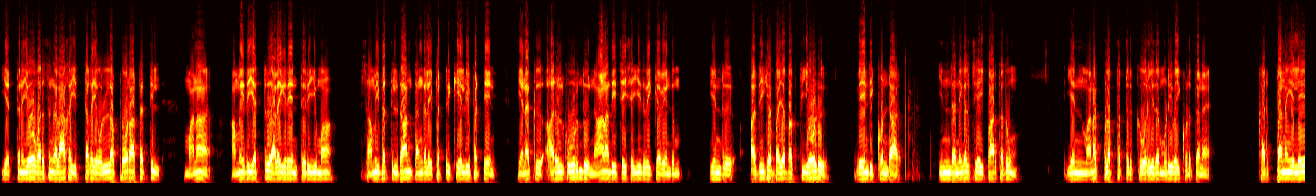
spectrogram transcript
எத்தனையோ வருஷங்களாக இத்தகைய உள்ள போராட்டத்தில் மன அமைதியற்று அலைகிறேன் தெரியுமா? சமீபத்தில்தான் தங்களை பற்றி கேள்விப்பட்டேன். எனக்கு அருள் கூர்ந்து ஞானதீட்சை செய்து வைக்க வேண்டும் என்று அதிக பயபக்தியோடு வேண்டிக் கொண்டார். இந்த நிகழ்ச்சியை பார்த்ததும் என் மனக்குழப்பத்திற்கு ஒருவித முடிவை கொடுத்தன. கற்பனையிலே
